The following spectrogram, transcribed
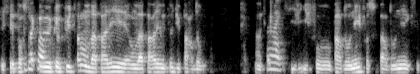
Et c'est pour ça que, plus tard, on va parler, on va parler un peu du pardon. il, faut pardonner, il faut se pardonner, etc.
